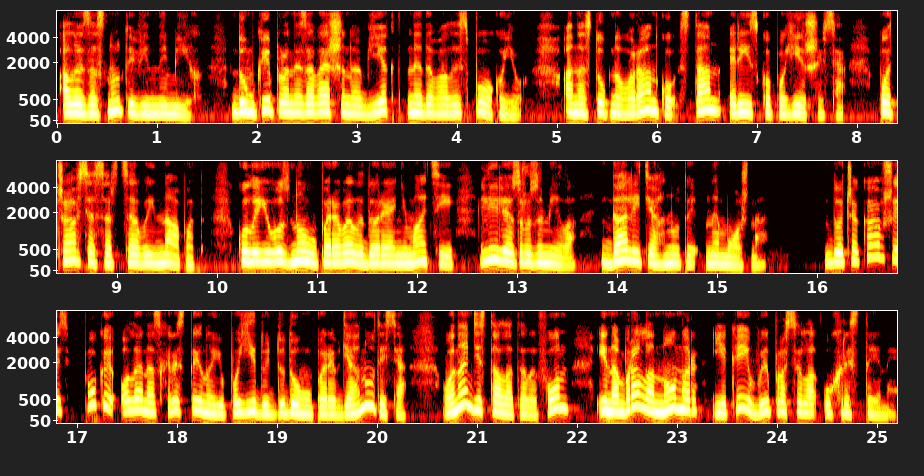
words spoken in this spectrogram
Але заснути він не міг. Думки про незавершений об'єкт не давали спокою, а наступного ранку стан різко погіршився. Почався серцевий напад. Коли його знову перевели до реанімації, Ліля зрозуміла далі тягнути не можна. Дочекавшись, поки Олена з Христиною поїдуть додому перевдягнутися, вона дістала телефон і набрала номер, який випросила у Христини.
